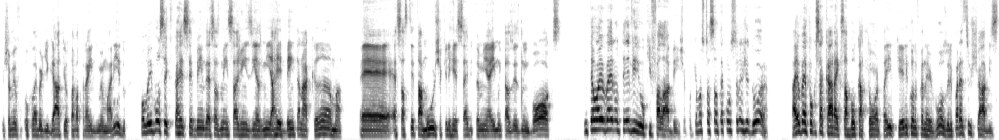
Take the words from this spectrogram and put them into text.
que eu chamei o Kleber de gato e eu tava traindo meu marido. Falou: e você que fica recebendo essas mensagenzinhas, me arrebenta na cama, é, essas teta murcha que ele recebe também aí muitas vezes no inbox. Então aí o velho não teve o que falar, Benja, porque é uma situação até constrangedora. Aí o velho ficou com essa cara aí, com essa boca torta aí, porque ele, quando fica nervoso, ele parece o Chaves.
